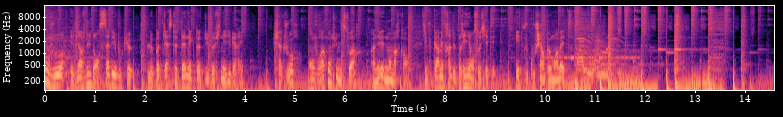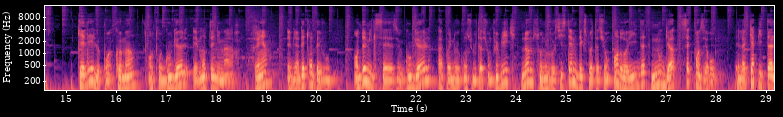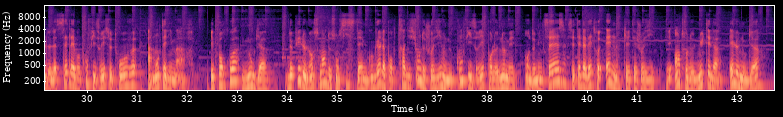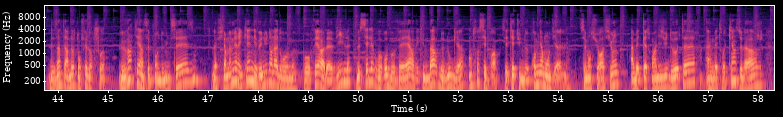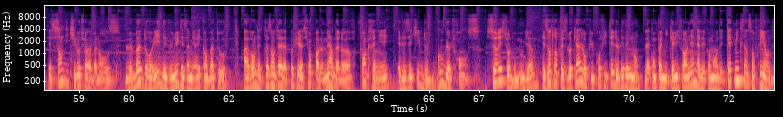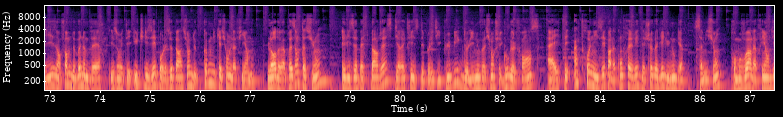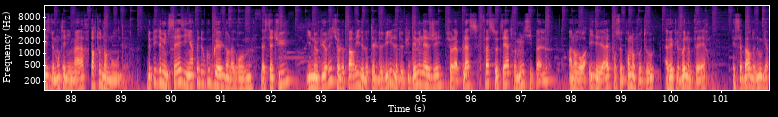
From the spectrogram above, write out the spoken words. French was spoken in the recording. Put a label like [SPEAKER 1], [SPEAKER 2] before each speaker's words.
[SPEAKER 1] Bonjour et bienvenue dans Savez-vous que, le podcast d'anecdotes du Dauphiné libéré. Chaque jour, on vous raconte une histoire, un événement marquant, qui vous permettra de briller en société et de vous coucher un peu moins bête.
[SPEAKER 2] Quel est le point commun entre Google et Montélimar? Rien? Eh bien détrompez-vous. En 2016, Google, après une consultation publique, nomme son nouveau système d'exploitation Android Nougat 7.0. La capitale de la célèbre confiserie se trouve à Montélimar. Et pourquoi Nougat? Depuis le lancement de son système, Google a pour tradition de choisir une confiserie pour le nommer. En 2016, c'était la lettre N qui a été choisie. Et entre le Nutella et le Nougat, les internautes ont fait leur choix. Le 21 septembre 2016, la firme américaine est venue dans la Drôme pour offrir à la ville le célèbre robot vert avec une barre de nougat entre ses bras. C'était une première mondiale. Ses mensurations 1m98 de hauteur, 1m15 de large et 110 kg sur la balance. Le bug droid est venu des Amériques en bateau avant d'être présenté à la population par le maire d'alors, Franck Régnier, et les équipes de Google France. Cerise sur le nougat, les entreprises locales ont pu profiter de l'événement. La compagnie californienne avait commandé 4500 friandises en forme de bonhomme vert. Ils ont été utilisés pour les opérations de communication de la firme. Lors de la présentation, Elisabeth Barges, directrice des politiques publiques de l'innovation chez Google France, a été intronisée par la confrérie des Chevaliers du Nougat. Sa mission Promouvoir la friandise de Montélimar partout dans le monde. Depuis 2016, il y a un peu de Google dans la Drôme. La statue, inaugurée sur le parvis de l'hôtel de ville, a depuis déménagé sur la place face au théâtre municipal. Un endroit idéal pour se prendre en photo avec le bonhomme vert et sa barre de nougat.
